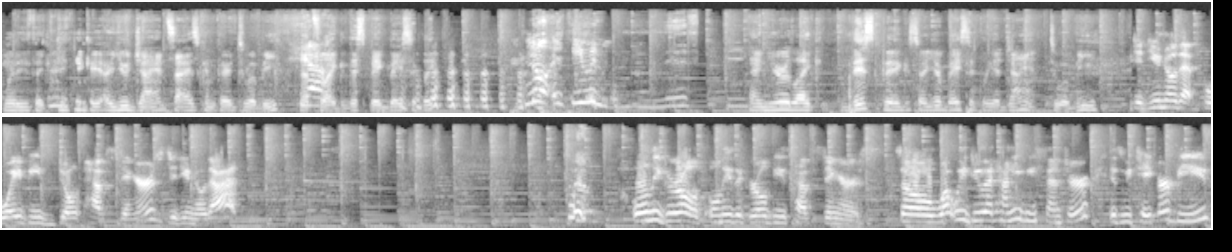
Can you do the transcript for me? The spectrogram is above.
What do you think? Do you think are you giant size compared to a bee? That's Yeah. like this big basically. No, it's even this big. and you're like this big, so you're basically a giant to a bee. Did you know that boy bees don't have stingers? Did you know that? only girls, only the girl bees have stingers. So what we do at Honeybee Centre is we take our bees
